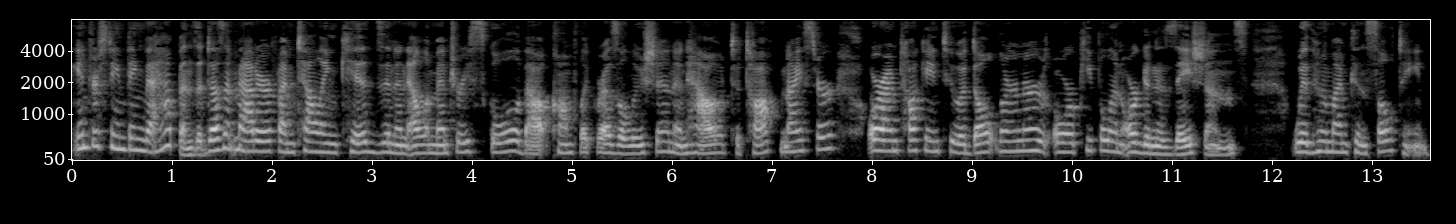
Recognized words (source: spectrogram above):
interesting thing that happens. It doesn't matter if I'm telling kids in an elementary school about conflict resolution and how to talk nicer, or I'm talking to adult learners or people in organizations with whom I'm consulting.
